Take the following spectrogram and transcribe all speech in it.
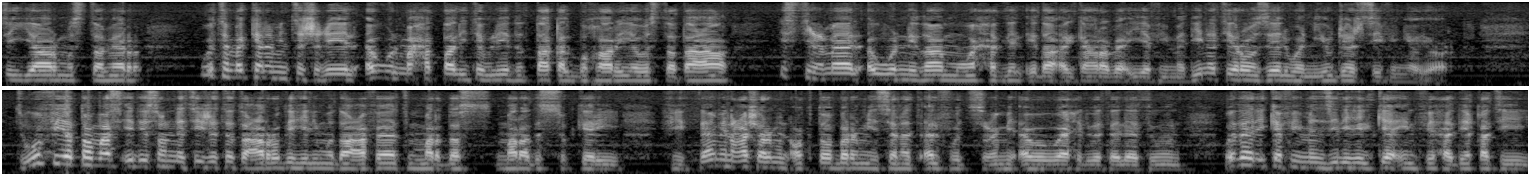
تيار مستمر وتمكن من تشغيل أول محطة لتوليد الطاقة البخارية واستطاع استعمال أول نظام موحد للإضاءة الكهربائية في مدينة روزيل نيوجيرسي في نيويورك. توفي توماس إديسون نتيجة تعرضه لمضاعفات مرض السكري في الثامن عشر من أكتوبر من سنة 1931 وذلك في منزله الكائن في حديقة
